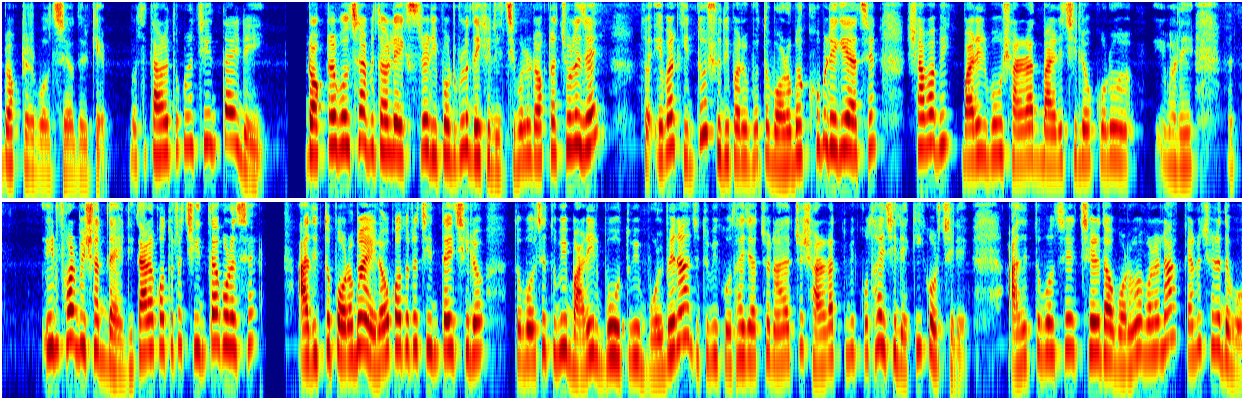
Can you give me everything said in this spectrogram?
ডক্টর বলছে ওদেরকে। বলছে, তাহলে তো কোনো চিন্তাই নেই। ডক্টর বলছে, আমি তাহলে এক্স রে রিপোর্টগুলো দেখে নিচ্ছি। বলে ডক্টর চলে যায়। তো এবার কিন্তু সুদীপার উপর তো বড় মা খুব রেগে আছেন। স্বাভাবিক, বাড়ির বউ সারা রাত বাইরে ছিল, কোনো মানে ইনফরমেশন দেয়নি। তারা কতটা চিন্তা করেছে? আদিত্য পরমা এরাও কতটা চিন্তায় ছিল? তো বলছে, তুমি বাড়ির বউ, তুমি বলবে না যে তুমি কোথায় যাচ্ছ, না যাচ্ছ? সারা রাত তুমি কোথায় ছিলে? কি করছিলে? আদিত্য বলছে, ছেড়ে দাও বড়মা বলে, না, কেন ছেড়ে দেবো?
